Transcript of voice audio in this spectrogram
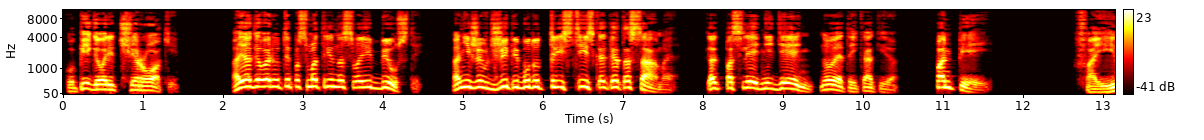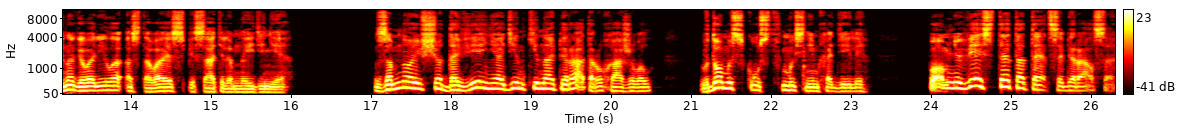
Купи, — говорит, — Чероки. А я говорю, ты посмотри на свои бюсты. Они же в джипе будут трястись, как это самое. Как последний день, ну этой, как ее, Помпеи. Фаина говорила, оставаясь с писателем наедине. «За мной еще до Вени один кинооператор ухаживал. В Дом искусств мы с ним ходили. Помню, весь тет-а-тет -тет собирался.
